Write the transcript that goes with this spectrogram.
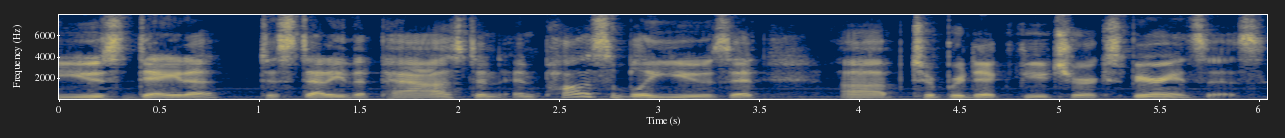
use data to study the past and, and possibly use it uh, to predict future experiences.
